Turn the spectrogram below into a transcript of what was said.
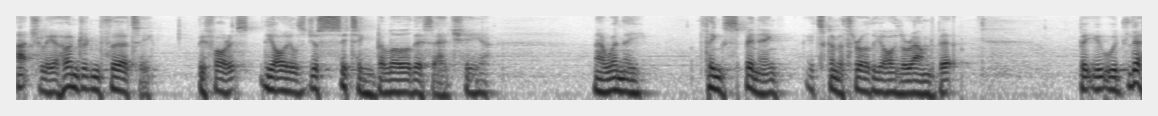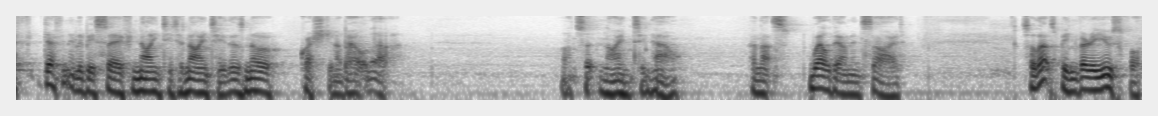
Actually 130 before it's the oil's just sitting below this edge here. Now when the thing's spinning, it's going to throw the oil around a bit. But it would definitely be safe 90 to 90. There's no question about that. That's at 90 now. And that's well down inside. So that's been very useful.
